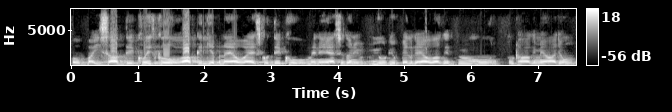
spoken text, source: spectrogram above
او بھائی صاحب دیکھو اس کو، آپ کے لیے بنایا ہوا ہے، اس کو دیکھو۔ میں نے ایسے تو نہیں یوٹیوب پہ لگایا ہوا کہ منہ اٹھا کے میں آ جاؤں،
